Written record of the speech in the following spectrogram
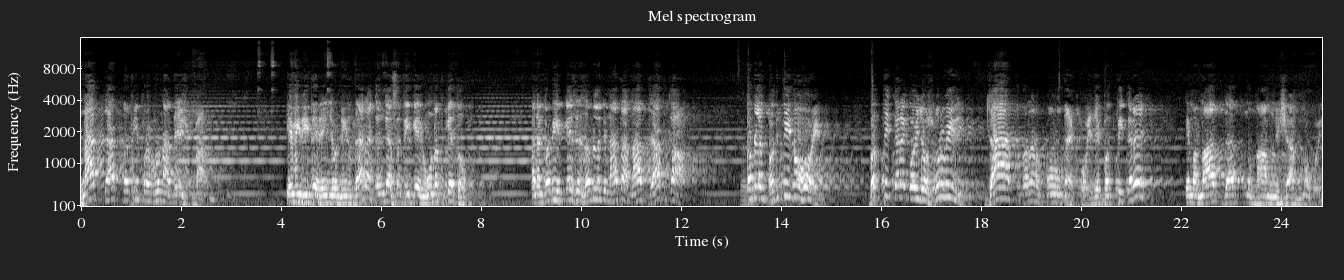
નાત નથી પ્રભુના દેશમાં. એવી રીતે રેજો નિર્ધારા ગંગા સતી કે હું નથી કેતો અને કબીર કે છે જબલગ નાતા નાત જાત કા. તબલગ ભક્તિ ન હોય. ભક્તિ કરે કોઈ જો સુરવીર, જાત વરણ પૂર્ણ હોય. જે ભક્તિ કરે, એમાં નાત જાતનું નામ નિશાન ન હોય.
